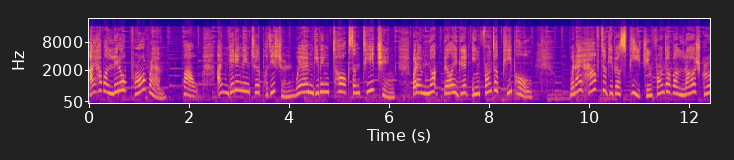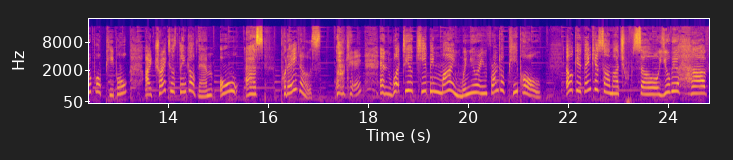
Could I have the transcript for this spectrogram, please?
I have a little problem. Wow, I'm getting into a position where I'm giving talks and teaching, but I'm not very good in front of people. When I have to give a speech in front of a large group of people, I try to think of them all as potatoes. Okay? And what do you keep in mind when you're in front of people? Okay, thank you so much. So you will have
